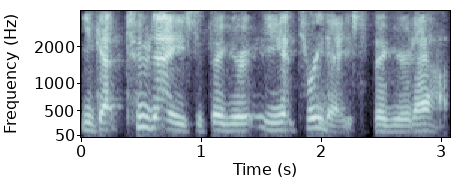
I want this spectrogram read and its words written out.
you got two days to figure. You got three days to figure it out.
